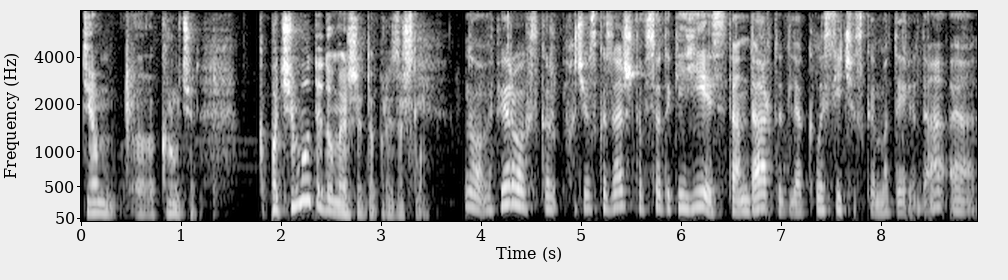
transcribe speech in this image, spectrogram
тем э, круче. Почему ты думаешь, это произошло? Ну, во-первых, скажу, хочу сказать, что все-таки есть стандарты для классической модели, да, э,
